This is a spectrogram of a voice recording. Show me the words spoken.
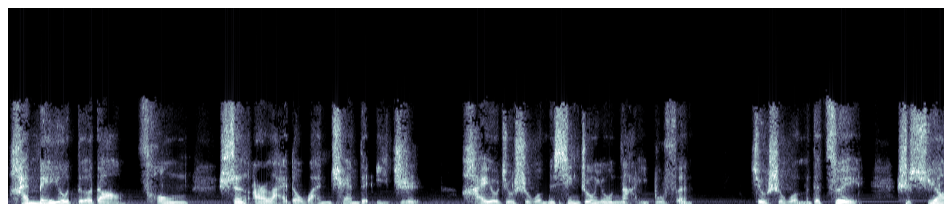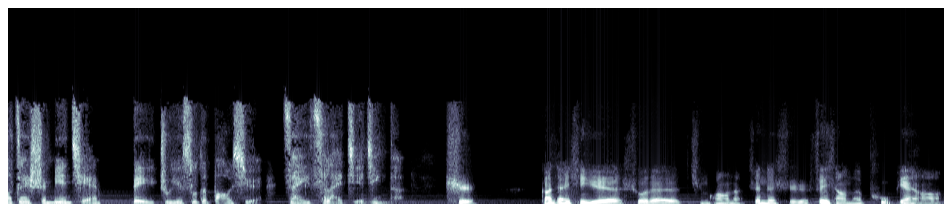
还没有得到从神而来的完全的医治。还有就是，我们心中有哪一部分，就是我们的罪，是需要在神面前被主耶稣的宝血再一次来洁净的。是，刚才新月说的情况呢，真的是非常的普遍啊。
